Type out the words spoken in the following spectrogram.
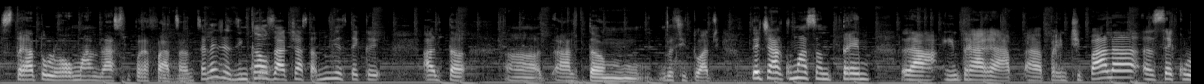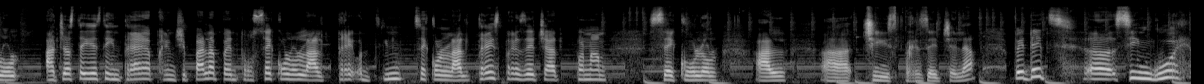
stratul roman la suprafață. Mm-hmm. Înțelegeți? Din cauza aceasta, nu este că altă, uh, altă um, situație. Deci, acum să intrăm la intrarea uh, principală, uh, secolul aceasta este intrarea principală pentru secolul al, din secolul al XIII până în secolul al 15-lea. Vedeți singuri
